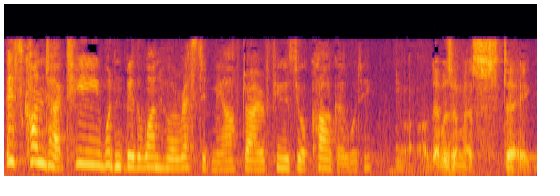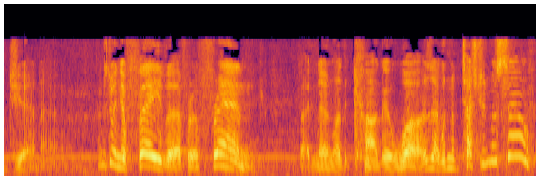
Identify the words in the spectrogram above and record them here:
This contact, he wouldn't be the one who arrested me after I refused your cargo, would he? Oh, that was a mistake, Jenna. I was doing a favor for a friend. If I'd known what the cargo was, I wouldn't have touched it myself.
